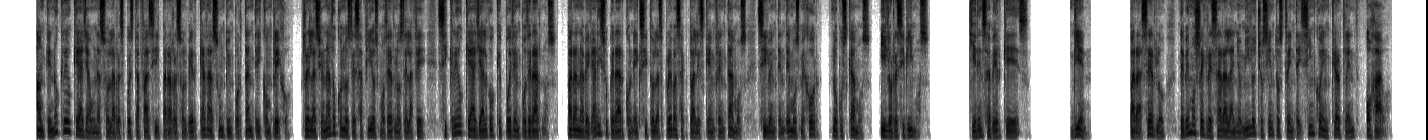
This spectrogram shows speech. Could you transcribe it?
Aunque no creo que haya una sola respuesta fácil para resolver cada asunto importante y complejo, relacionado con los desafíos modernos de la fe, sí creo que hay algo que puede empoderarnos, para navegar y superar con éxito las pruebas actuales que enfrentamos, si lo entendemos mejor, lo buscamos, y lo recibimos. ¿Quieren saber qué es? Bien. Para hacerlo, debemos regresar al año 1835 en Kirtland, Ohio.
